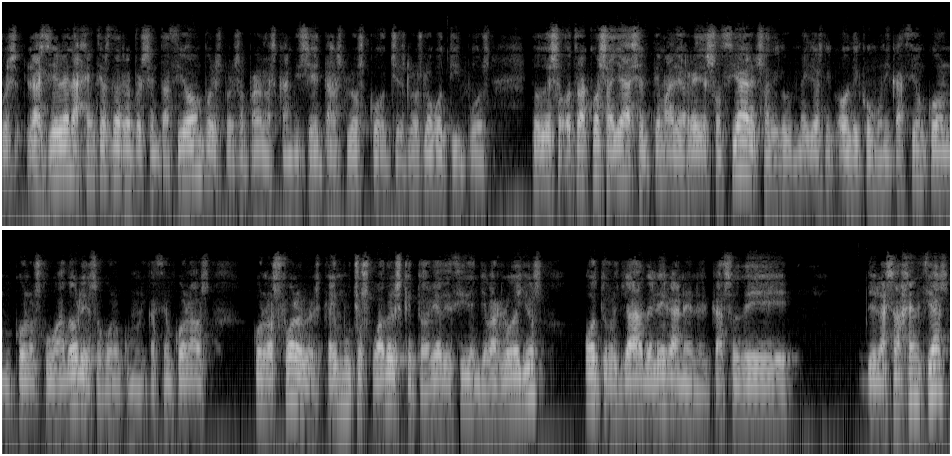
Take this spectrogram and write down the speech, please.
pues las lleven agencias de representación, pues por eso para las camisetas, los coches, los logotipos, todo eso. Otra cosa ya es el tema de redes sociales o de medios de, o de comunicación con, con, los jugadores o con comunicación con los, con los followers, que hay muchos jugadores que todavía deciden llevarlo ellos, otros ya delegan en el caso de, de las agencias,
